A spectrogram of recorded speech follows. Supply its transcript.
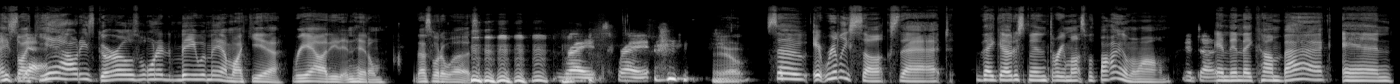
He's like, Yeah. yeah. all these girls wanted to be with me. I'm like, yeah, reality didn't hit them. That's what it was. right right yeah. so it really sucks that they go to spend three months with bio mom. it does and then they come back and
